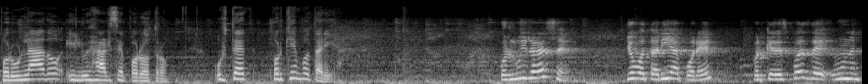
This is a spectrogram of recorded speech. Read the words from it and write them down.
por un lado y Luis Arce por otro. ¿Usted por quién votaría? Por Luis Arce. Yo votaría por él, porque después de una,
